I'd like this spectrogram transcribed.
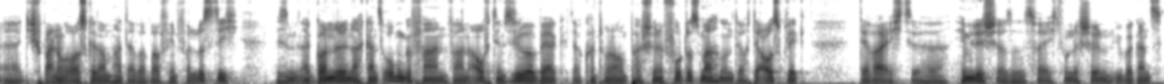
äh, die Spannung rausgenommen hat, aber war auf jeden Fall lustig. Wir sind mit einer Gondel nach ganz oben gefahren, waren auf dem Silberberg, da konnte man auch ein paar schöne Fotos machen und auch der Ausblick, der war echt äh, himmlisch, also das war echt wunderschön, über ganz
